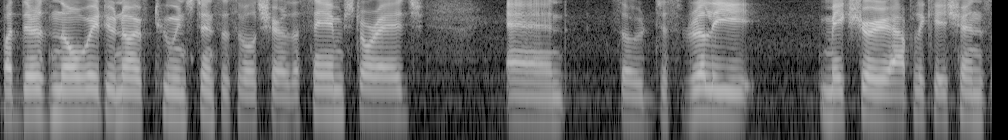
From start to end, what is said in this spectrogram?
but there's no way to know if two instances will share the same storage. And so just really make sure your applications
